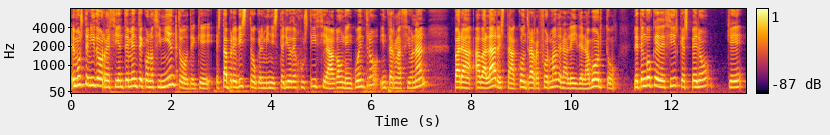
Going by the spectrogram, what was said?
Hemos tenido recientemente conocimiento de que está previsto que el Ministerio de Justicia haga un encuentro internacional para avalar esta contrarreforma de la ley del aborto. Le tengo que decir que espero que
